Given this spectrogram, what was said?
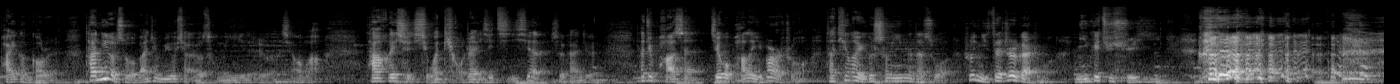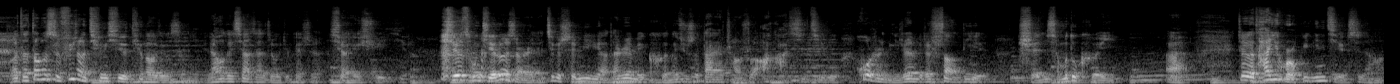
爬一个很高的人，他那个时候完全没有想要从医的这个想法。他很喜喜欢挑战一些极限的，是干这个。他去爬山，结果爬到一半的时候，他听到一个声音跟他说：“说你在这儿干什么？你应该去学医。”啊，他当时非常清晰的听到这个声音，然后他下山之后就开始想要学医了。其实从结论上而言，这个神秘力量，他认为可能就是大家常说阿卡西记录，或者你认为的上帝、神，什么都可以。啊，这个他一会儿会给你解释啊。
